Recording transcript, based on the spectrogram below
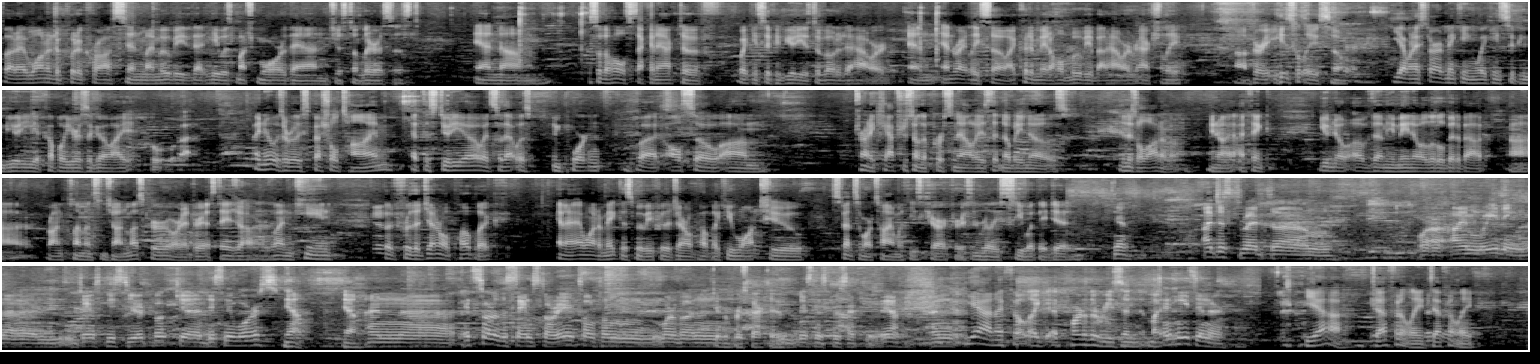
but I wanted to put across in my movie that he was much more than just a lyricist. And um, so the whole second act of Waking Sleeping Beauty is devoted to Howard, and, and rightly so. I could have made a whole movie about Howard, actually, uh, very easily. So, yeah, when I started making Waking Sleeping Beauty a couple years ago, I, I knew it was a really special time at the studio, and so that was important, but also um, trying to capture some of the personalities that nobody knows. And there's a lot of them. You know, I, I think you know of them. You may know a little bit about uh, Ron Clements and John Musker, or Andreas Deja, or Glenn Keane. But for the general public, and I, I want to make this movie for the general public, you want to spend some more time with these characters and really see what they did. yeah. I just read, um, or I'm reading the James B. Stewart book, uh, Disney Wars. Yeah, yeah. And uh, it's sort of the same story, told from more of a Different perspective. business perspective. Yeah, and Yeah, and I felt like part of the reason my, and he's in there. Yeah, definitely, definitely.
